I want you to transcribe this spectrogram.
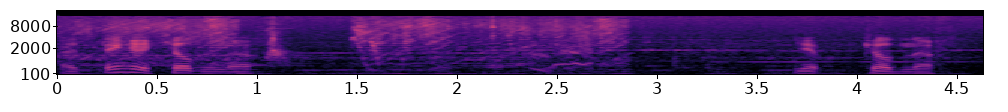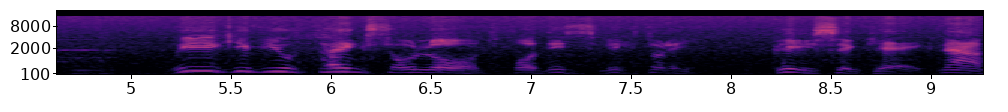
I think I killed enough. Yep, killed enough. We give you thanks, O Lord, for this victory. Piece of cake. Now,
